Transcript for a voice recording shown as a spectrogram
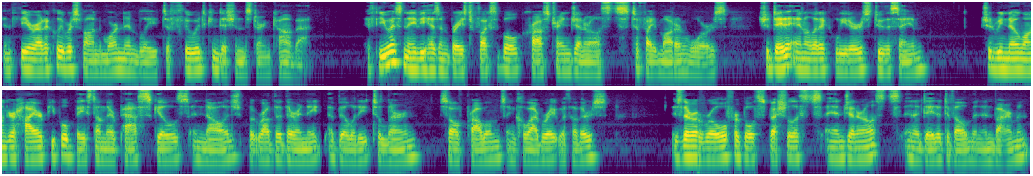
and theoretically respond more nimbly to fluid conditions during combat. If the U.S. Navy has embraced flexible, cross trained generalists to fight modern wars, should data analytic leaders do the same? Should we no longer hire people based on their past skills and knowledge, but rather their innate ability to learn, solve problems, and collaborate with others? Is there a role for both specialists and generalists in a data development environment?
